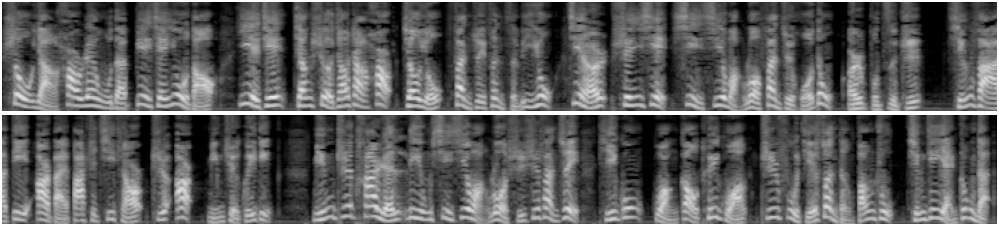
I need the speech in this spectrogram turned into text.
受养号任务的变现诱导，夜间将社交账号交由犯罪分子利用，进而深陷信息网络犯罪活动而不自知。刑法第二百八十七条之二明确规定。明知他人利用信息网络实施犯罪，提供广告推广、支付结算等帮助，情节严重的，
